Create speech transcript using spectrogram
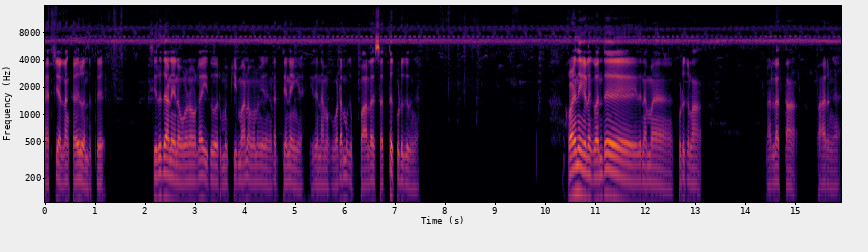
வச்சு எல்லாம் கதிர் வந்துடுது சிறுதானிய உணவில் இது ஒரு முக்கியமான உணவு. இதுங்கிட்ட தினைங்க இது நமக்கு உடம்புக்கு பல சத்து கொடுக்குதுங்க. குழந்தைங்களுக்கு வந்து இது நம்ம கொடுக்கலாம். நல்லது தான் பாருங்கள்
